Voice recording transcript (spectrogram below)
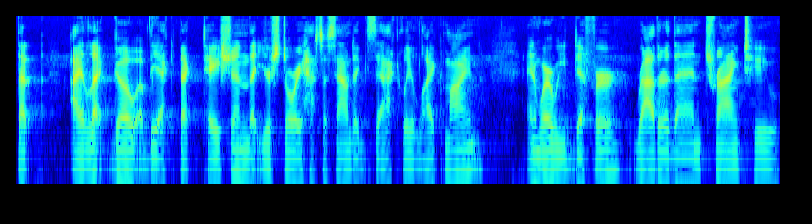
that I let go of the expectation that your story has to sound exactly like mine, and where we differ, rather than trying to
